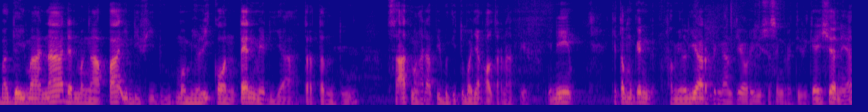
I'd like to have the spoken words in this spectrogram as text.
bagaimana dan mengapa individu memilih konten media tertentu saat menghadapi begitu banyak alternatif. Ini kita mungkin familiar dengan teori uses and gratification ya.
